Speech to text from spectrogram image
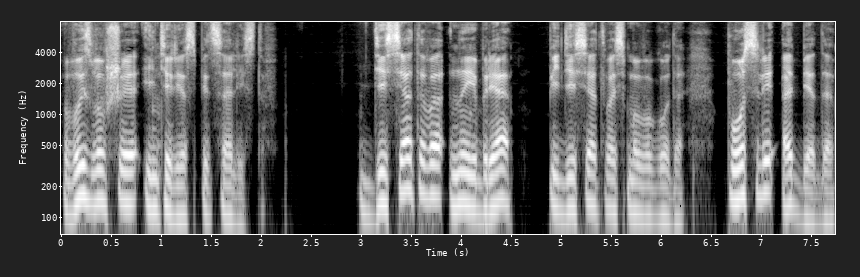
вызвавшие интерес специалистов. 10 ноября 1958 года, после обеда.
